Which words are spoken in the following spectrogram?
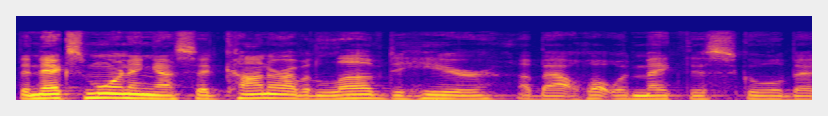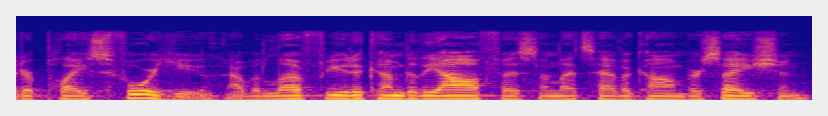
The next morning, I said, Connor, I would love to hear about what would make this school a better place for you. I would love for you to come to the office and let's have a conversation.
